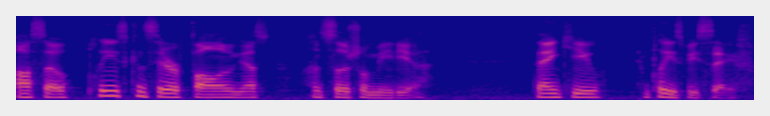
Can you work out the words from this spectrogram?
Also, please consider following us on social media. Thank you, and please be safe.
